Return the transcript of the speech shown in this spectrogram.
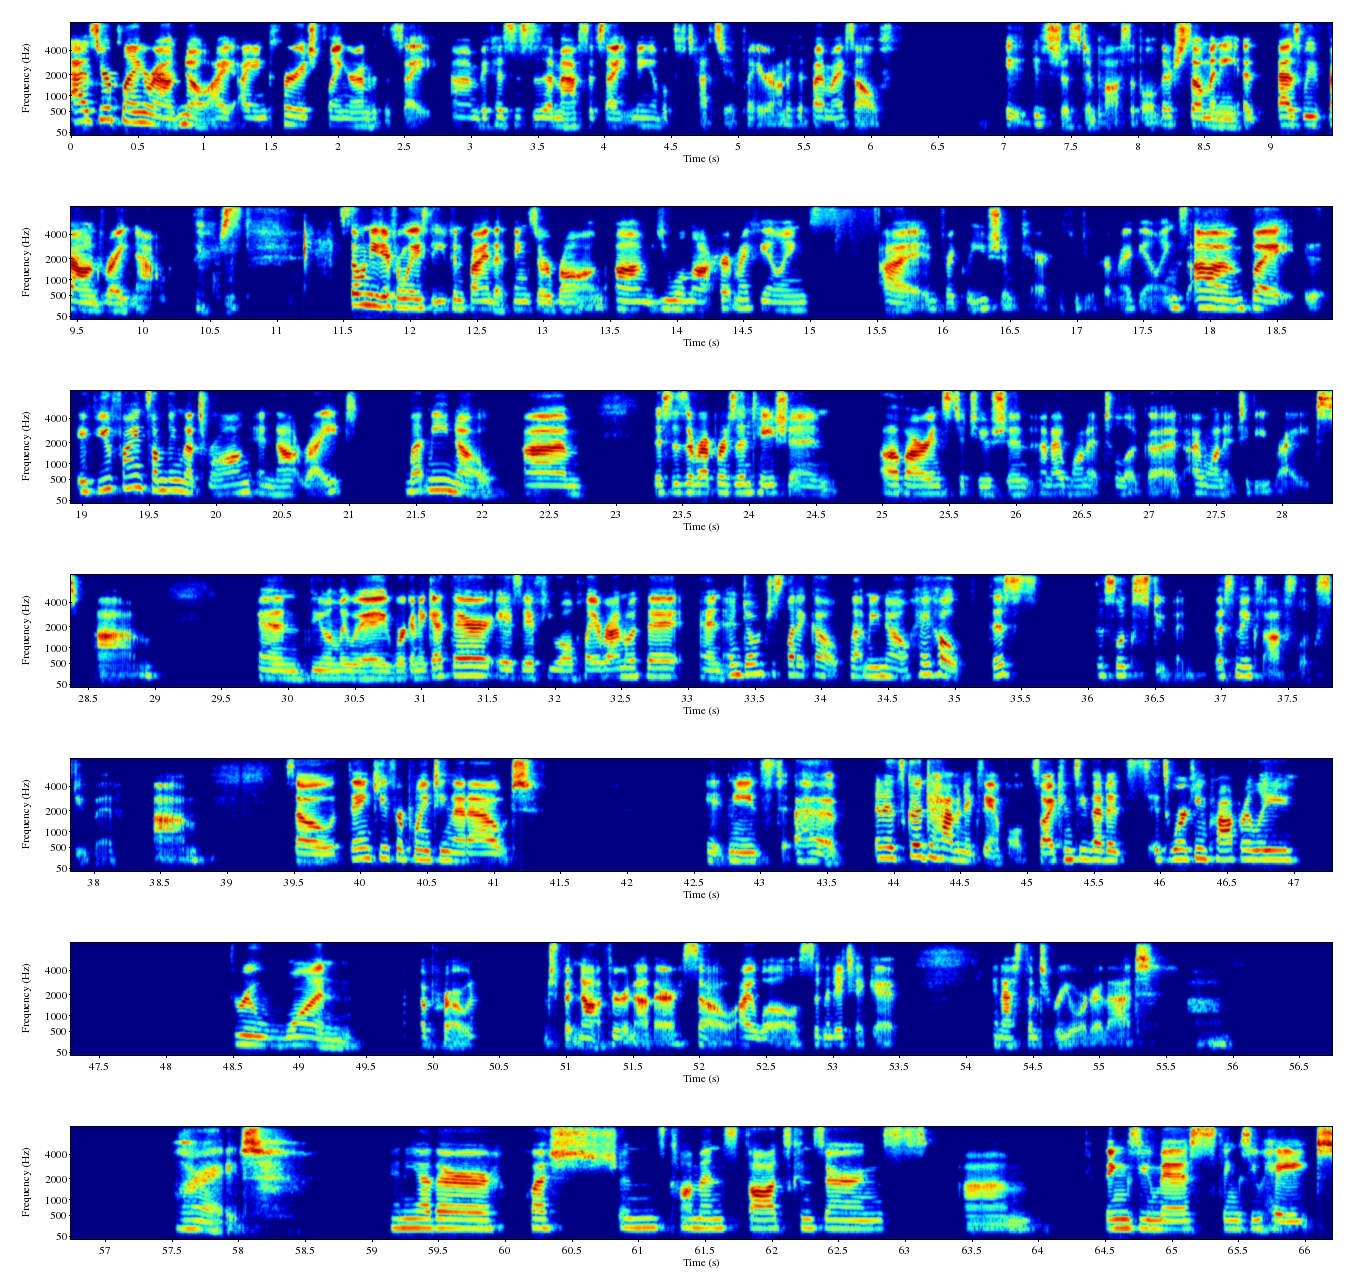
As you're playing around, no, I, I encourage playing around with the site um, because this is a massive site and being able to test it, play around with it by myself. It, it's just impossible. There's so many, as we've found right now, there's so many different ways that you can find that things are wrong. Um, you will not hurt my feelings. Uh, and frankly, you shouldn't care if you do hurt my feelings. Um, but if you find something that's wrong and not right, let me know. Um, this is a representation of our institution and I want it to look good. I want it to be right. Um, and the only way we're going to get there is if you all play around with it and, and don't just let it go. Let me know. Hey, Hope, this, this looks stupid. This makes us look stupid. Um, so thank you for pointing that out. It needs to, uh, and it's good to have an example. So I can see that it's, it's working properly through one approach, but not through another. So I will submit a ticket and ask them to reorder that. Um, All right. Any other questions, comments, thoughts, concerns, um, things you miss, things you hate?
